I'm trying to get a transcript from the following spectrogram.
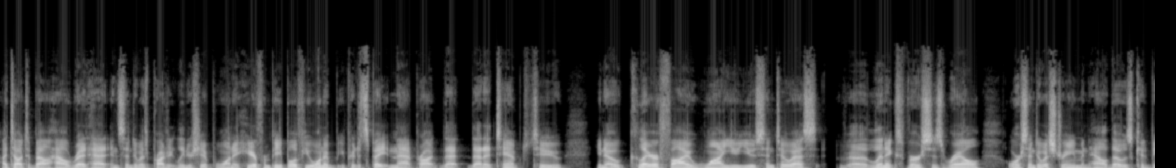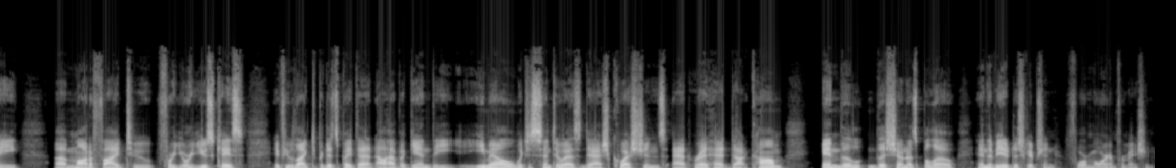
I talked about how Red Hat and CentOS project leadership want to hear from people. If you want to participate in that pro- that that attempt to you know clarify why you use CentOS uh, Linux versus RHEL or CentOS Stream and how those could be uh, modified to for your use case. If you'd like to participate, that I'll have again the email which is CentOS-questions at redhat.com in the the show notes below in the video description for more information.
